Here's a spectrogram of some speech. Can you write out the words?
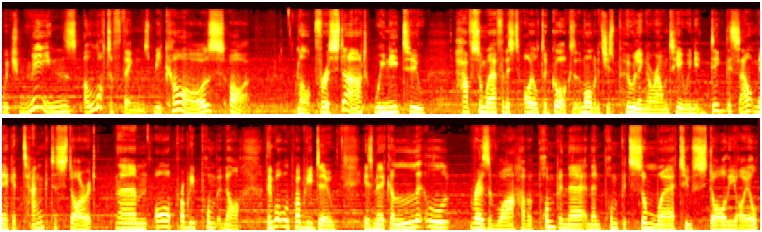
which means a lot of things because, oh, well, for a start, we need to have somewhere for this oil to go because at the moment it's just pooling around here. We need to dig this out, make a tank to store it, um, or probably pump it. No, I think what we'll probably do is make a little reservoir, have a pump in there, and then pump it somewhere to store the oil.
